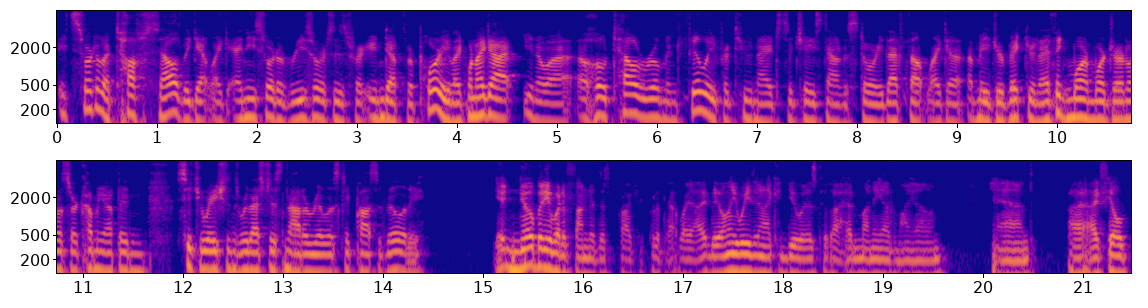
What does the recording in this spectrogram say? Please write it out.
it's sort of a tough sell to get like any sort of resources for in-depth reporting. Like when I got, you know, a, a hotel room in Philly for two nights to chase down a story, that felt like a, a, major victory. And I think more and more journalists are coming up in situations where that's just not a realistic possibility. Nobody would have funded this project, put it that way. I, the only reason I could do it is because I had money of my own. And I, I feel,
